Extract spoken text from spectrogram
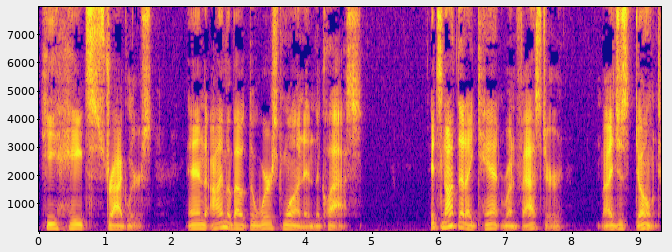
He hates stragglers, and I'm about the worst one in the class. It's not that I can't run faster, I just don't.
